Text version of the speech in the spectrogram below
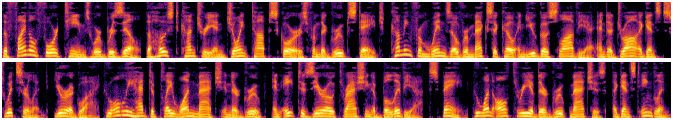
The final four teams were Brazil the host country and joint top scorers from the group stage, coming from wins over Mexico and Yugoslavia and a draw against Switzerland, Uruguay who only had to play one match in their group, an 8–0 thrashing of Bolivia, Spain who won all three of their group matches, against England,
